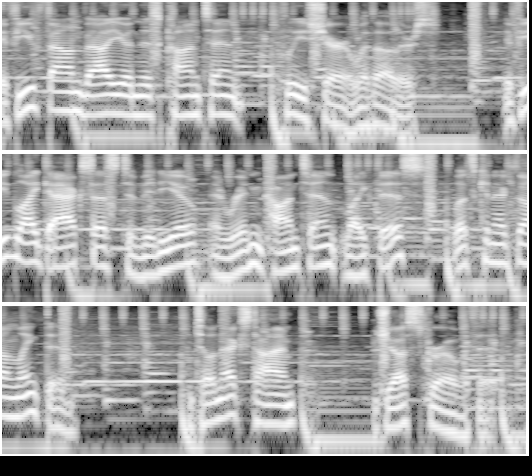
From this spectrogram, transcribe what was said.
If you found value in this content, please share it with others. If you'd like access to video and written content like this, let's connect on LinkedIn. Until next time, just grow with it.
